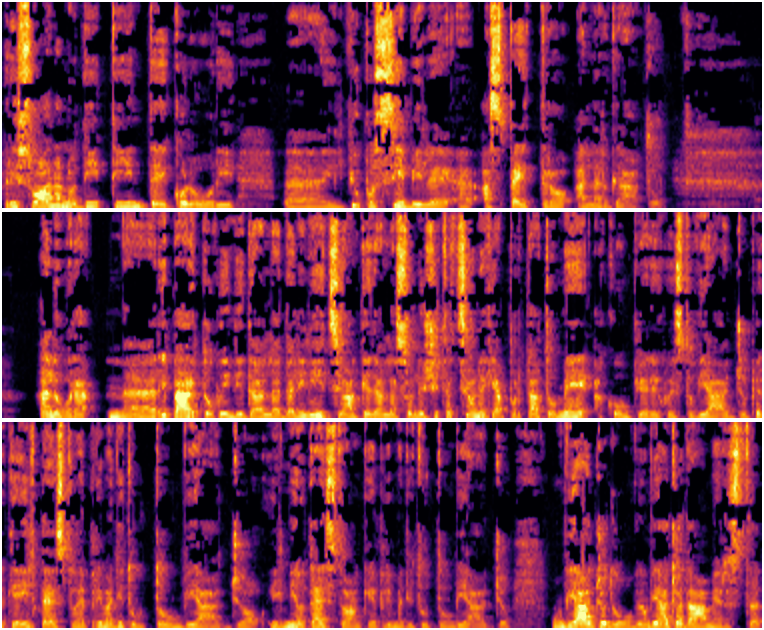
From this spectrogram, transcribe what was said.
risuonano di tinte e colori eh, il più possibile eh, a spettro allargato. Allora, mm, riparto quindi dal, dall'inizio, anche dalla sollecitazione che ha portato me a compiere questo viaggio, perché il testo è prima di tutto un viaggio, il mio testo anche è prima di tutto un viaggio. Un viaggio dove? Un viaggio ad Amherst.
